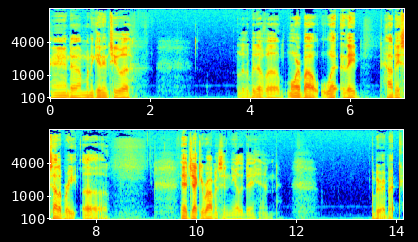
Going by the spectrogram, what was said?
and uh, I'm to get into a, a little bit of uh, more about what they, how they celebrate. Uh, they had Jackie Robinson the other day, and I'll be right back.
